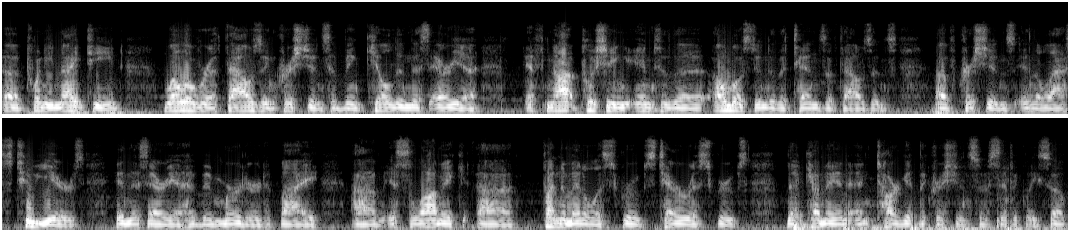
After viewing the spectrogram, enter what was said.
uh, 2019. Well over a thousand Christians have been killed in this area if not pushing into the almost into the tens of thousands of Christians in the last two years in this area have been murdered by um, Islamic uh, fundamentalist groups, terrorist groups that come in and target the Christians specifically. So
